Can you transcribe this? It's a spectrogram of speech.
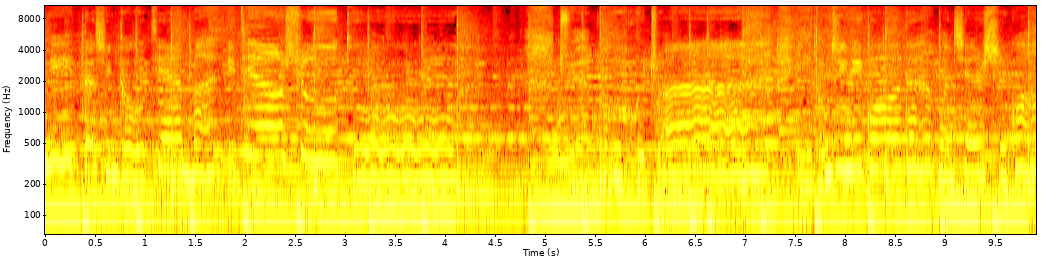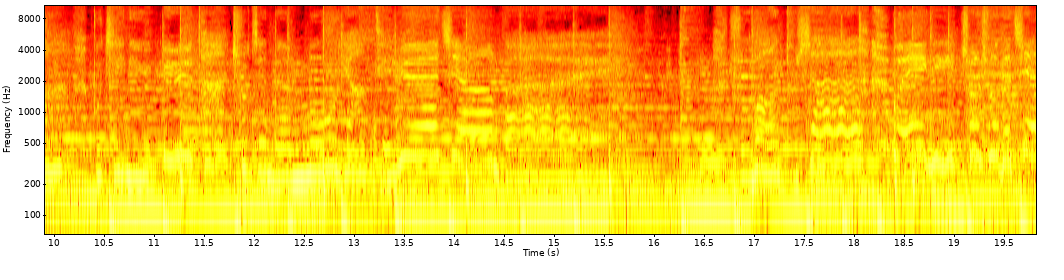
你的心头填满一条殊途，绝不会转。一同经历过的万千时光，不及你与他初见的模样。天越将白，俯望涂山，为你闯出的前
